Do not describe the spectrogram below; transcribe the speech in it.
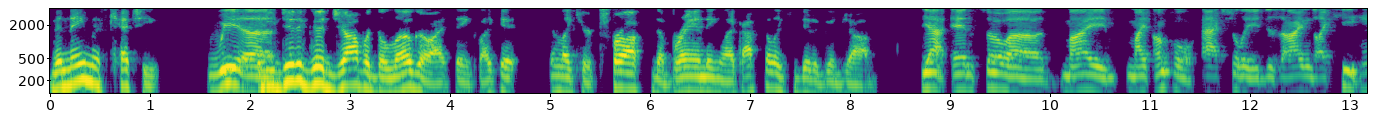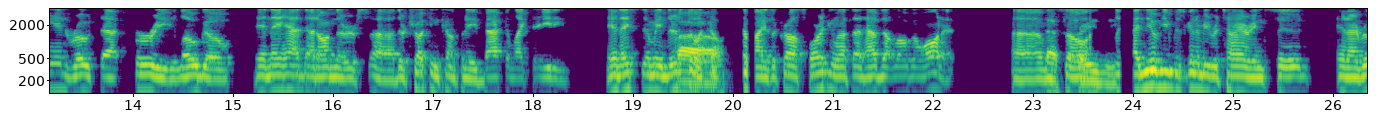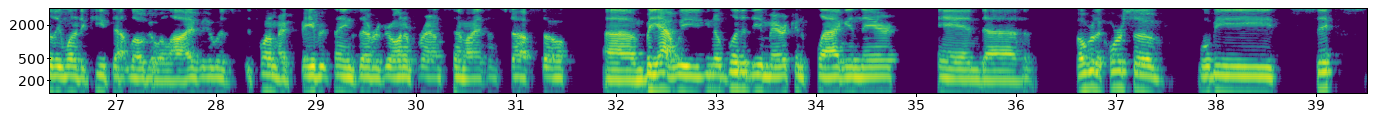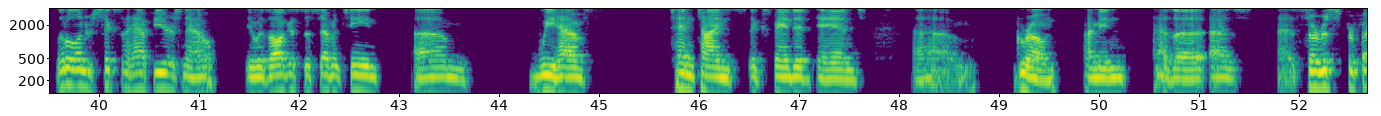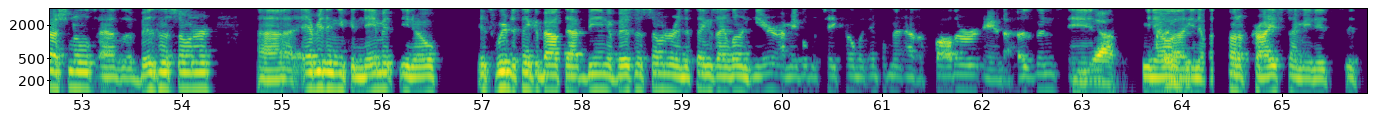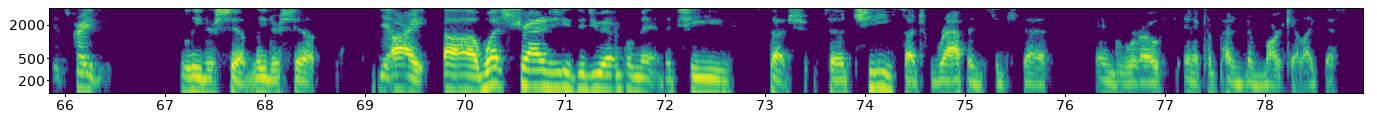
the name is catchy we uh, you did a good job with the logo i think like it like your truck the branding like i feel like you did a good job yeah and so uh my my uncle actually designed like he hand wrote that furry logo and they had that on their uh their trucking company back in like the 80s and they still, i mean there's still a couple semis across parking lot that have that logo on it um That's so crazy. i knew he was going to be retiring soon and I really wanted to keep that logo alive. It was it's one of my favorite things ever growing up around semis and stuff. So, um, but yeah, we you know blended the American flag in there, and uh, over the course of will be six, little under six and a half years now. It was August of seventeen. Um, we have ten times expanded and um, grown. I mean, as a as as service professionals, as a business owner, uh, everything you can name it. You know, it's weird to think about that being a business owner and the things I learned here. I'm able to take home and implement as a father and a husband, and yeah, you know, uh, you know, a son of Christ. I mean, it's it's it's crazy. Leadership, leadership. Yes. All right. Uh, what strategies did you implement to achieve such to achieve such rapid success and growth in a competitive market like this?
